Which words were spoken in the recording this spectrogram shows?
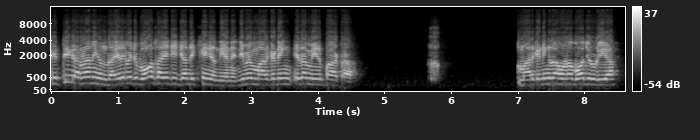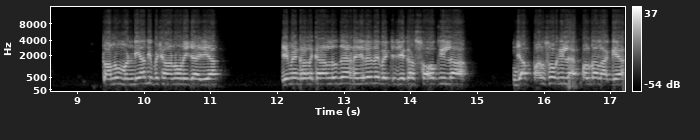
ਖੇਤੀ ਕਰਨਾ ਨਹੀਂ ਹੁੰਦਾ। ਇਹਦੇ ਵਿੱਚ ਬਹੁਤ ਸਾਰੀਆਂ ਚੀਜ਼ਾਂ ਦੇਖੀਆਂ ਜਾਂਦੀਆਂ ਨੇ। ਜਿਵੇਂ ਮਾਰਕੀਟਿੰਗ ਇਹਦਾ ਮੇਨ ਪਾਰਟ ਆ। ਮਾਰਕੀਟਿੰਗ ਦਾ ਹੋਣਾ ਬਹੁਤ ਜ਼ਰੂਰੀ ਆ। ਤੁਹਾਨੂੰ ਮੰਡੀਆਂ ਦੀ ਪਛਾਣ ਹੋਣੀ ਚਾਹੀਦੀ ਆ। ਜਿਵੇਂ ਗੱਲ ਕਰਾਂ, ਲੁਧਿਆਣੇ ਜ਼ਿਲ੍ਹੇ ਦੇ ਵਿੱਚ ਜੇਕਰ 100 ਕਿੱਲਾ ਜਾਂ 500 ਕਿੱਲਾ ਐਪਲ ਦਾ ਲੱਗ ਗਿਆ,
